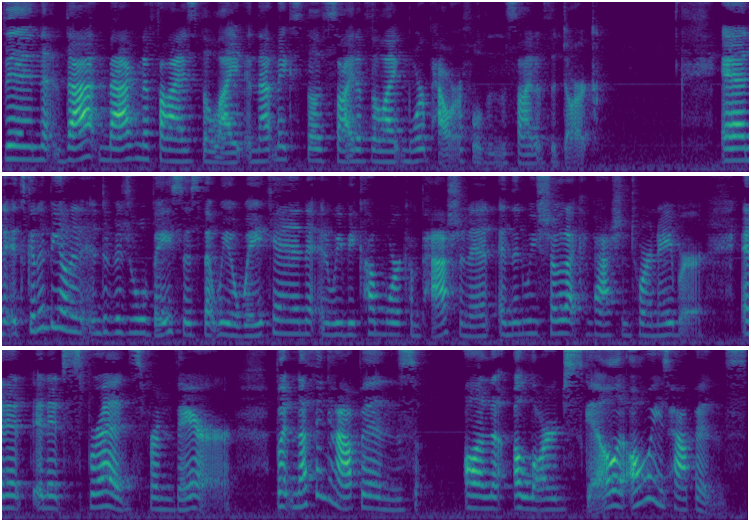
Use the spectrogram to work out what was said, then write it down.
then that magnifies the light and that makes the side of the light more powerful than the side of the dark. And it's going to be on an individual basis that we awaken and we become more compassionate and then we show that compassion to our neighbor and it and it spreads from there. But nothing happens on a large scale. It always happens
